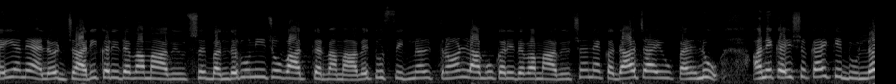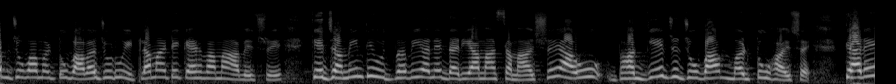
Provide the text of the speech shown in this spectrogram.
લઈ અને એલર્ટ જારી કરી દેવામાં આવ્યું છે. બંદરોની જો વાત કરવામાં આવે તો સિગ્નલ ત્રણ લાગુ કરી દેવામાં આવ્યું છે અને કદાચ આ એવું પહેલું અને કહી શકાય કે દુર્લભ જોવા મળતું વાવાઝોડું એટલા માટે કહેવામાં આવે છે કે જમીનથી ઉદ્ભવી અને દરિયામાં સમાશે આવું ભાગ્યે જ જોવા મળતું હોય છે. ત્યારે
